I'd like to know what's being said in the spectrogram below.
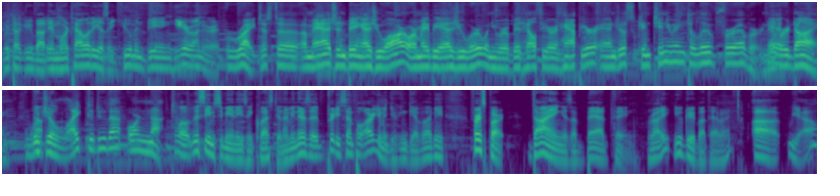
We're talking about immortality as a human being here on Earth. Right. Just to imagine being as you are, or maybe as you were when you were a bit healthier and happier, and just continuing to live forever, never yeah. dying. Would you like to do that or not? Well, this seems to be an easy question. I mean, there's a pretty simple argument you can give. I mean, first part, dying is a bad thing, right? You agree about that, right? Uh, yeah.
